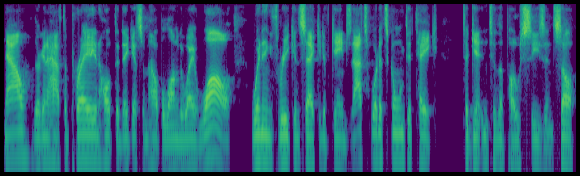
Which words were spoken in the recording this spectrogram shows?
Now they're going to have to pray and hope that they get some help along the way while winning three consecutive games. That's what it's going to take to get into the postseason. So,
